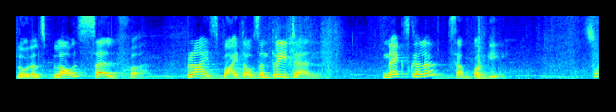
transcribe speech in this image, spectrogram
florals blouse self price five thousand three ten next colour సంపంగి సో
